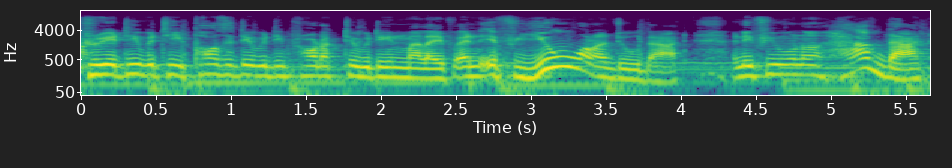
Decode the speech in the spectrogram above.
creativity positivity productivity in my life. And if you want to do that and if you want to have that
